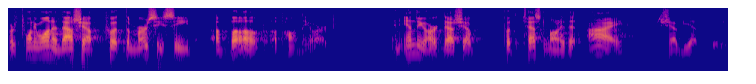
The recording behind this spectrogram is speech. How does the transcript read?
Verse 21 And thou shalt put the mercy seat above upon the ark. And in the ark thou shalt put the testimony that I shall give thee.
